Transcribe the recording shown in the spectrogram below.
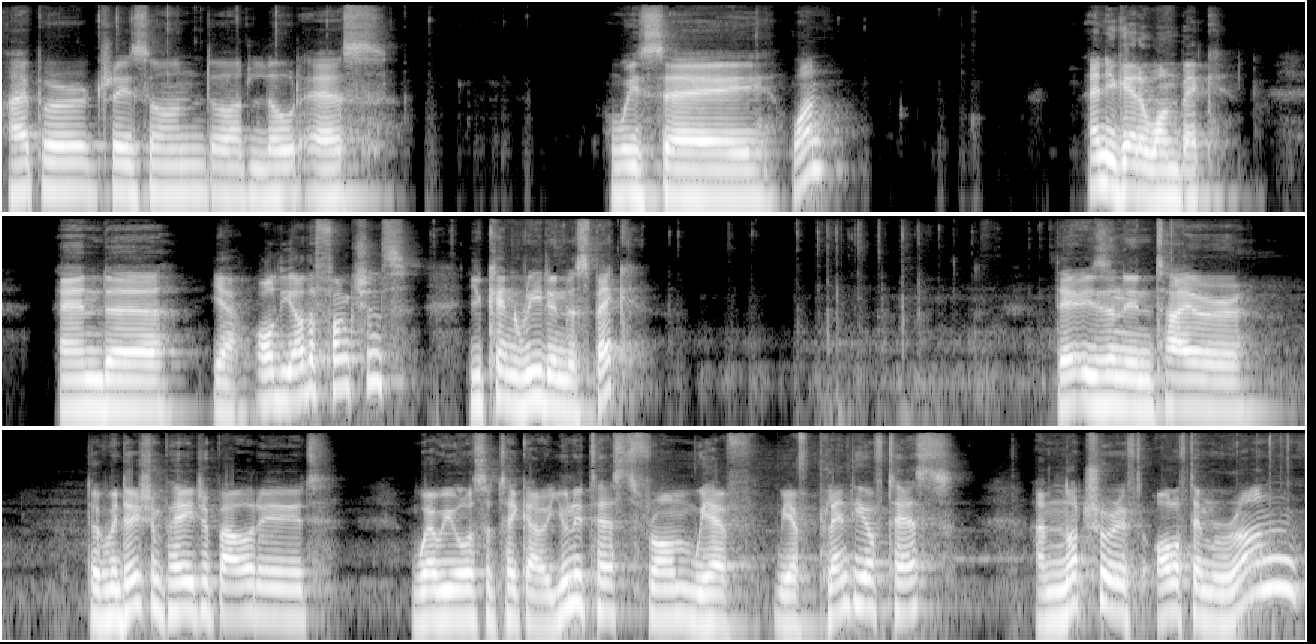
hyper as. We say one, and you get a one back. And uh, yeah, all the other functions you can read in the spec. There is an entire documentation page about it where we also take our unit tests from. We have, we have plenty of tests. I'm not sure if all of them run.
